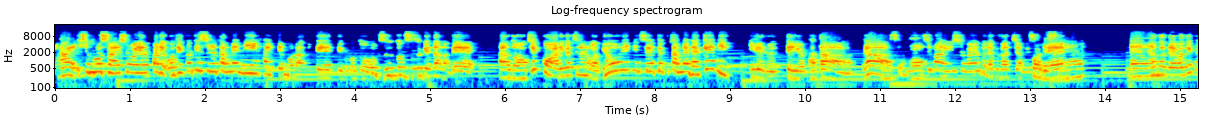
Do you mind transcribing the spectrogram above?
はい。私も最初はやっぱりお出かけするために入ってもらってっていうことをずっと続けたので、あの、結構ありがちなのが病院に連れてくためだけに入れるっていうパターンが、一番印象が良くなくなっちゃうんですよね。ねなので、お出か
